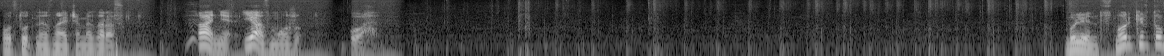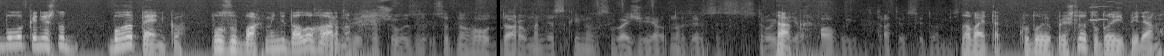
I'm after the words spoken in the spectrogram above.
отут не знаю, чи ми зараз. А, ні, я зможу. О. Блін, снорків то було, звісно, багатенько. По зубах мені дало гарно. Я тобі кажу, з, з одного удару мене скинув з вежі, я, ну, з, з стройки Так. я впав і втратив свідомість. Давай так, кудою прийшли, туди і підемо.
